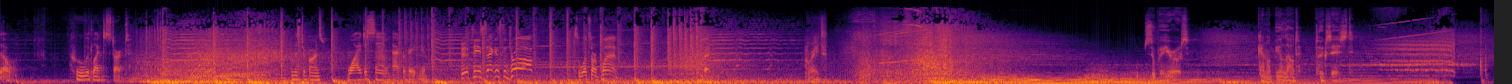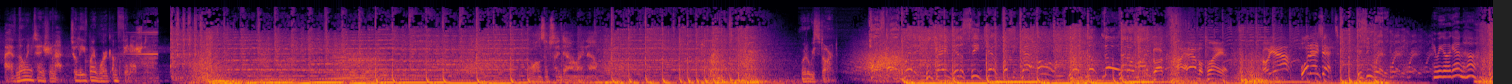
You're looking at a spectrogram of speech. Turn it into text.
So, who would like to start? Mr. Barnes, why does Sam aggravate you? 15 seconds to drop. So what's our plan? Great. Superheroes cannot be allowed to exist. I have no intention to leave my work unfinished. The world's upside down right now. Where do we start? Whole squad ready. We came here to see Jet. What you got? Oh, no, no, no. Not on my. Buck, I have a plan. Oh, yeah? What is it? Is you ready? Here we go again, huh?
